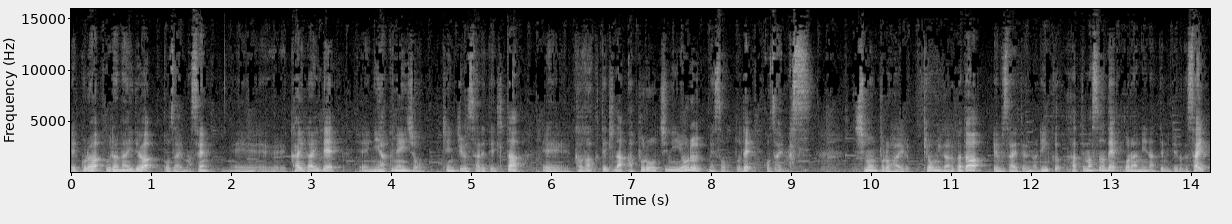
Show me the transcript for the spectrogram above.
えこれは占いではございません。え海外で200年以上研究されてきた、え科学的なアプローチによるメソッドでございます。指紋プロファイル、興味がある方はウェブサイトへのリンク貼ってますのでご覧になってみてください。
